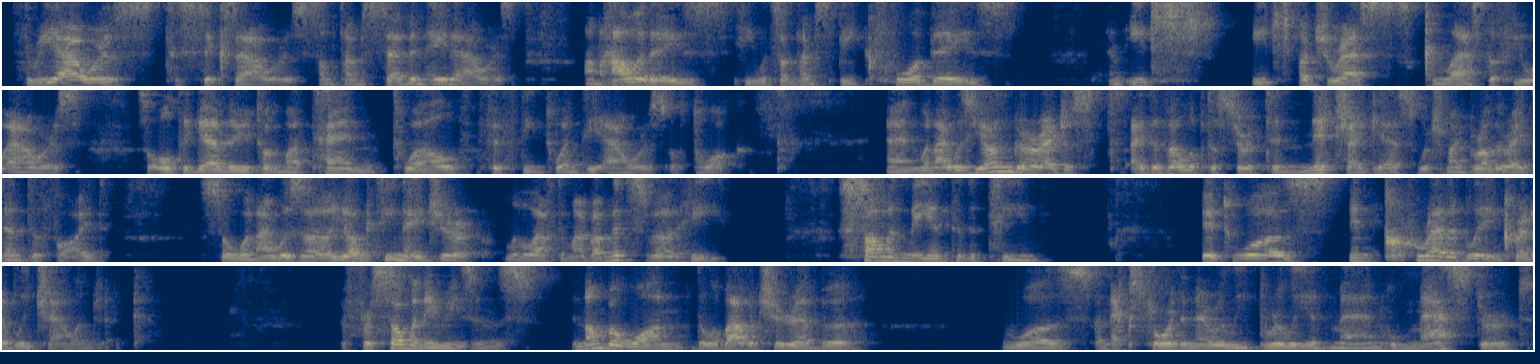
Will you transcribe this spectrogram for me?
three hours to six hours, sometimes seven, eight hours On holidays, he would sometimes speak four days, and each each address can last a few hours. So altogether, you're talking about 10, 12, 15, 20 hours of talk. And when I was younger, I just I developed a certain niche, I guess, which my brother identified. So when I was a young teenager, a little after my bar mitzvah, he summoned me into the team. It was incredibly, incredibly challenging for so many reasons. Number one, the Lubavitcher Rebbe was an extraordinarily brilliant man who mastered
